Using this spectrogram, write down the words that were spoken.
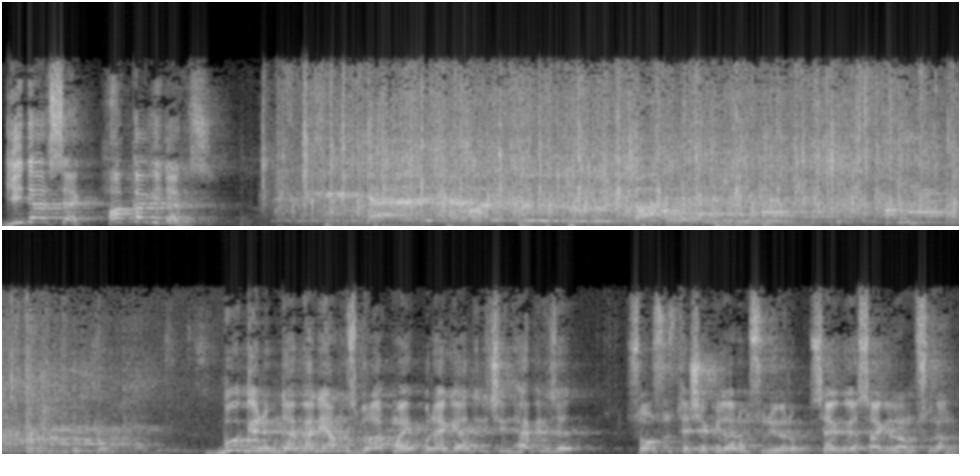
Gidersek Hakk'a gideriz. Gel Kemal Kılıçdaroğlu Bu günümde beni yalnız bırakmayıp buraya geldiğin için hepinize sonsuz teşekkürlerimi sunuyorum. Sevgi ve saygılarımı sunarım.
